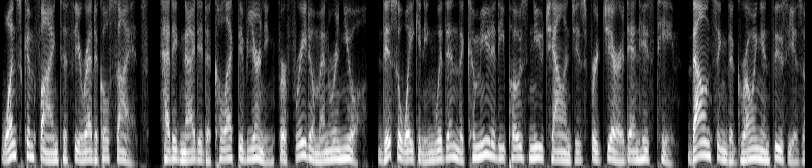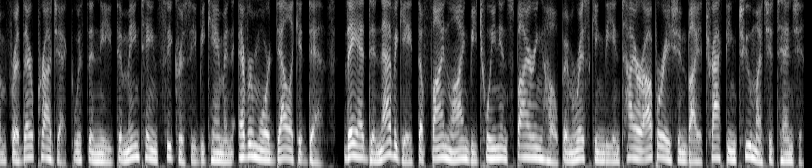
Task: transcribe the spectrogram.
once confined to theoretical science, had ignited a collective yearning for freedom and renewal. This awakening within the community posed new challenges for Jared and his team. Balancing the growing enthusiasm for their project with the need to maintain secrecy became an ever more delicate dance. They had to navigate the fine line between inspiring hope and risking the entire operation by attracting too much attention.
